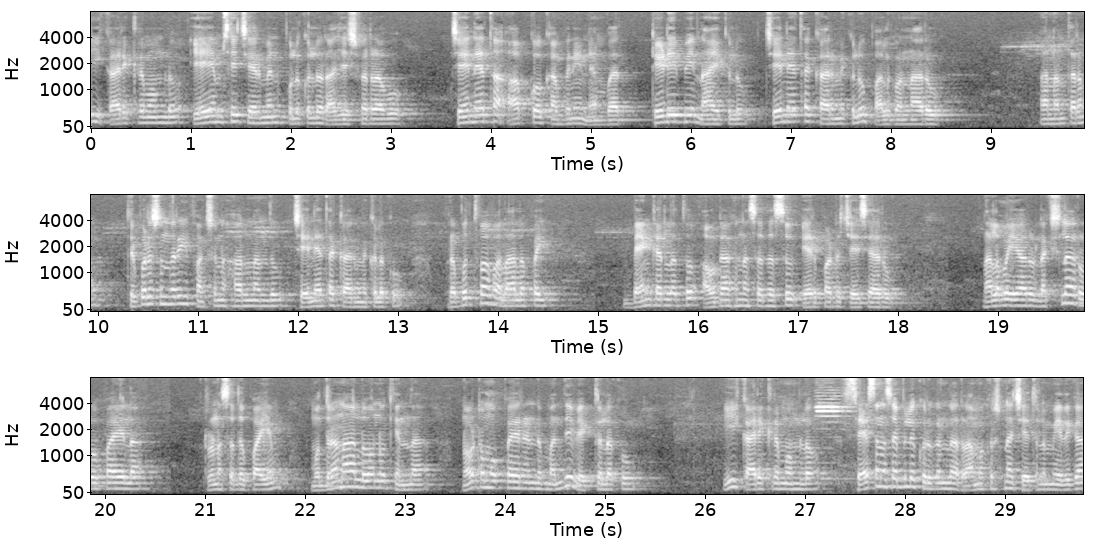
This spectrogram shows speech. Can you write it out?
ఈ కార్యక్రమంలో ఏఎంసీ చైర్మన్ పులుకులు రాజేశ్వరరావు చేనేత ఆప్కో కంపెనీ నెంబర్ టీడీపీ నాయకులు చేనేత కార్మికులు పాల్గొన్నారు. అనంతరం త్రిపుర సుందరి ఫంక్షన్ హాల్ నందు చేనేత కార్మికులకు ప్రభుత్వ ఫలాలపై బ్యాంకర్లతో అవగాహన సదస్సు ఏర్పాటు చేశారు. నలభై ఆరు లక్షల రూపాయల రుణ సదుపాయం ముద్రణా లోను కింద నూట ముప్పై రెండు మంది వ్యక్తులకు ఈ కార్యక్రమంలో శాసనసభ్యులు కురుగండ్ల రామకృష్ణ చేతుల మీదుగా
